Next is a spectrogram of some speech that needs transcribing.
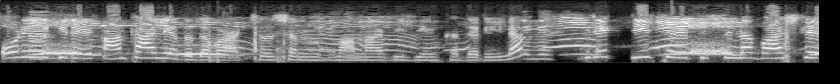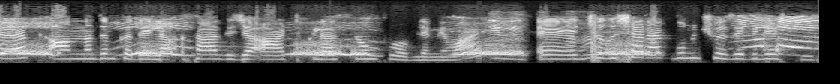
Oraya girerek Antalya'da da var çalışan uzmanlar bildiğim kadarıyla. Evet, Direkt dil terapisine başlayarak anladığım kadarıyla sadece artikülasyon problemi var. evet. Aha. çalışarak bunu çözebilirsiniz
